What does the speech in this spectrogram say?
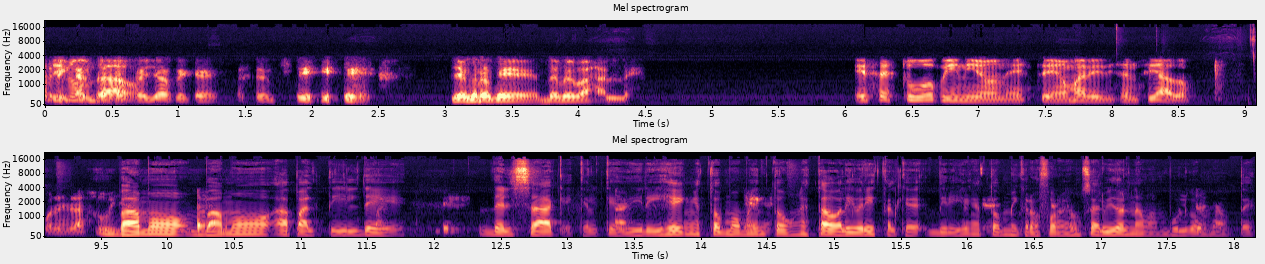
Ricardo Rosselló, así que sí, yo creo que debe bajarle. esa es tu opinión, este Omar, el licenciado. Vamos, vamos a partir de del saque, que el que dirige en estos momentos, un estado librista, el que dirige en estos micrófonos, es un servidor Namambulgo Monte.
